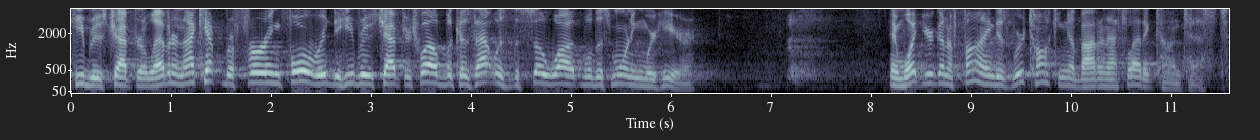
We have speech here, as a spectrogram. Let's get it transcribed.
Hebrews chapter 11, and I kept referring forward to Hebrews chapter 12 because that was the so what. Well, this morning we're here. And what you're going to find is we're talking about an athletic contest.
